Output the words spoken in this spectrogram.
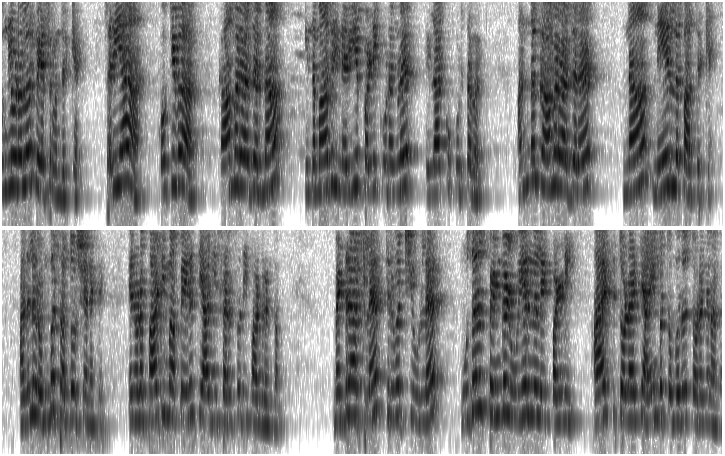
உங்களோடலாம் பேச வந்திருக்கேன். சரியா? ஓகேவா காமராஜர் தான் இந்த மாதிரி நிறைய பள்ளிக்கூடங்களை எல்லாருக்கும் கொடுத்தவர் அந்த காமராஜரை நான் நேரில் பார்த்துருக்கேன். அதில் ரொம்ப சந்தோஷம் எனக்கு. என்னோட பாட்டிமா பேர் தியாகி சரஸ்வதி பாண்டுரங்கம். மெட்ராஸில் திருவொற்றியூர்ல முதல் பெண்கள் உயர்நிலை பள்ளி ஆயிரத்தி தொள்ளாயிரத்தி ஐம்பத்தொம்போதில் தொடங்கினாங்க.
